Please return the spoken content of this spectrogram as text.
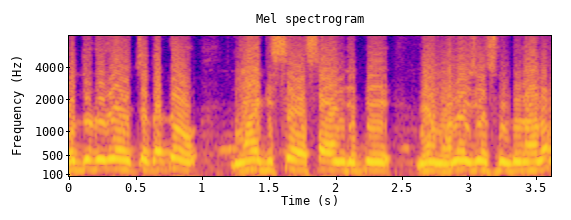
పొద్దుటూరే వచ్చేటట్టు మాకు ఇస్తే వస్తాయని చెప్పి నేను మనవి చేసుకుంటున్నాను.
